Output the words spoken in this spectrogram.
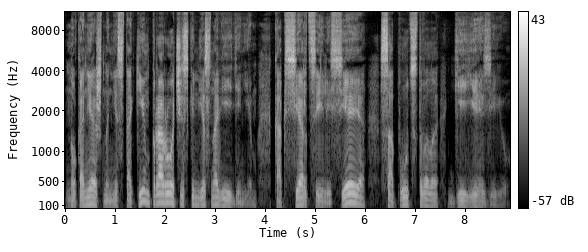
но, конечно, не с таким пророческим ясновидением, как сердце Елисея сопутствовало Гиезию.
